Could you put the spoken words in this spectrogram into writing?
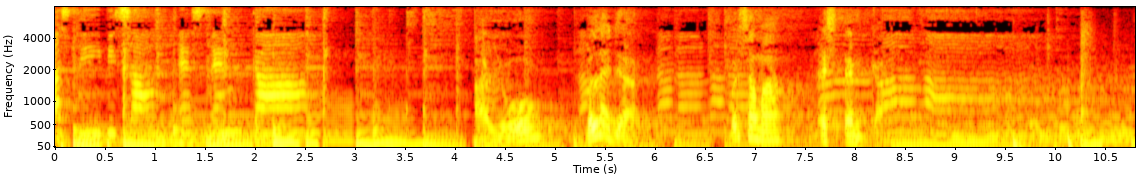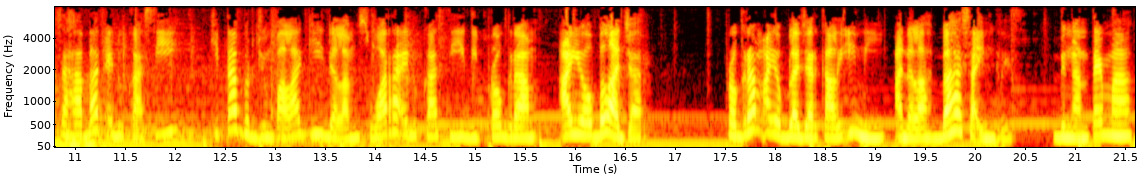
pasti bisa SMK. Ayo belajar bersama SMK. Sahabat edukasi, kita berjumpa lagi dalam Suara Edukasi di program Ayo Belajar. Program Ayo Belajar kali ini adalah bahasa Inggris dengan tema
